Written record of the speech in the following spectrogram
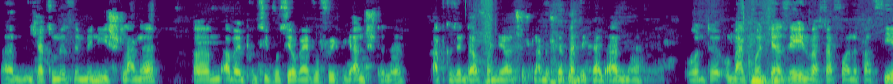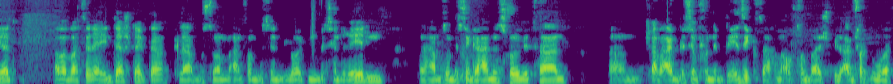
Ähm, ich hatte zumindest eine Mini-Schlange, ähm, aber im Prinzip wusste ich auch gar nicht, wofür ich mich anstelle. Abgesehen davon, ja, zur Schlange stellt man sich halt an. Ne? Und, äh, und man konnte ja sehen, was da vorne passiert. Aber was da dahinter steckt, da klar, muss man einfach ein bisschen mit Leuten ein bisschen reden. Dann haben so ein bisschen geheimnisvoll getan. Ähm, aber ein bisschen von den Basic-Sachen auch zum Beispiel einfach nur,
